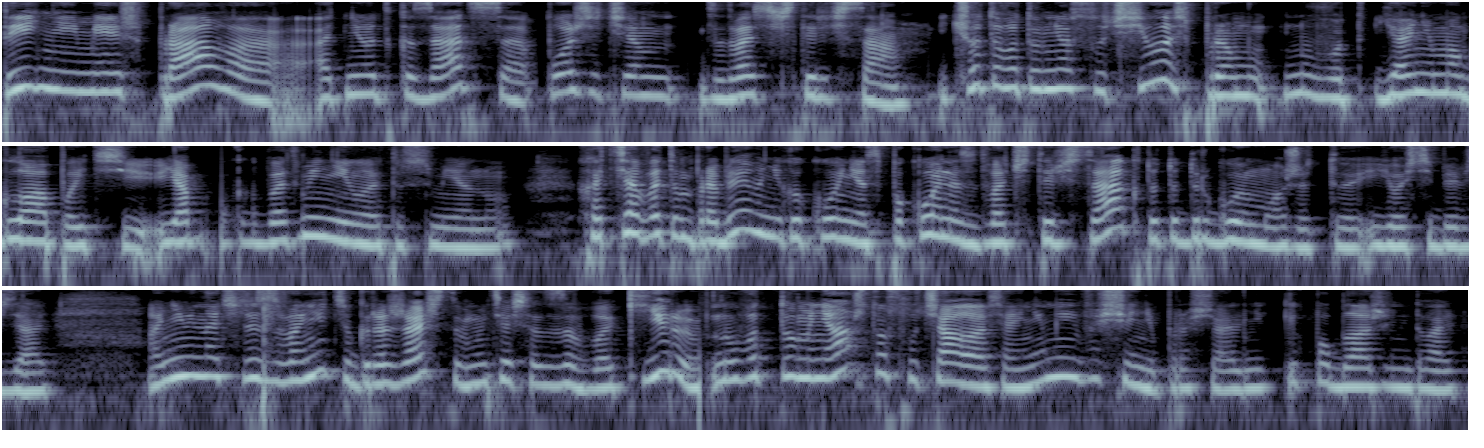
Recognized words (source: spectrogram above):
ты не имеешь права от нее отказаться позже, чем за 24 часа. И что-то вот у меня случилось, прям, ну вот, я не могла пойти, я как бы отменила эту смену. Хотя в этом проблемы никакой нет, спокойно за 24 часа кто-то другой может ее себе взять. Они мне начали звонить, угрожать, что мы тебя сейчас заблокируем. Ну вот у меня что случалось, они мне вообще не прощали, никаких поблажек не давали,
